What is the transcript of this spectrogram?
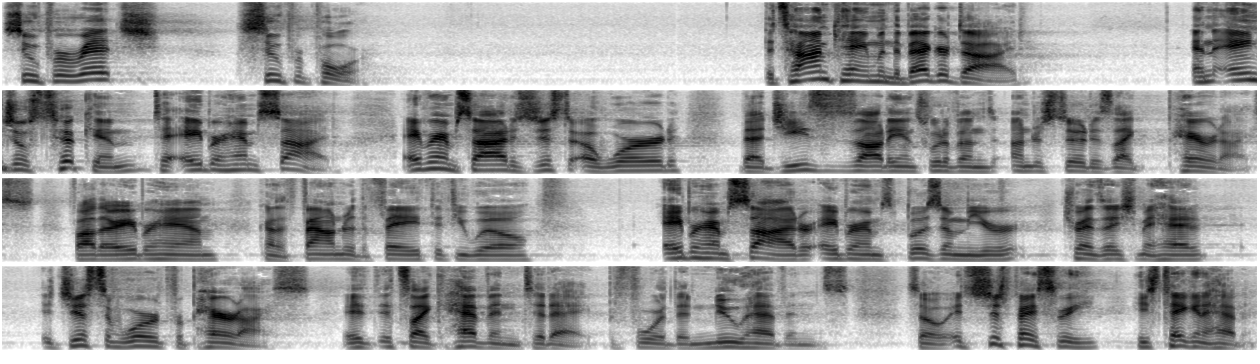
super rich, super poor. The time came when the beggar died, and the angels took him to Abraham's side. Abraham's side is just a word that Jesus' audience would have understood as like paradise. Father Abraham, kind of founder of the faith, if you will. Abraham's side or Abraham's bosom, your translation may have, it's just a word for paradise. It, it's like heaven today, before the new heavens. So it's just basically, he's taken to heaven.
